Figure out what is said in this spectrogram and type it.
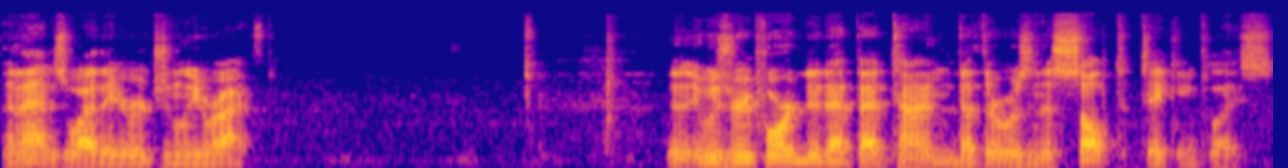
and that is why they originally arrived. It was reported at that time that there was an assault taking place.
